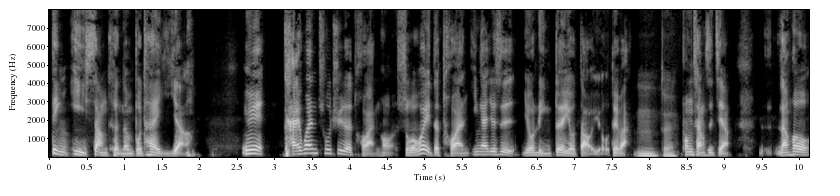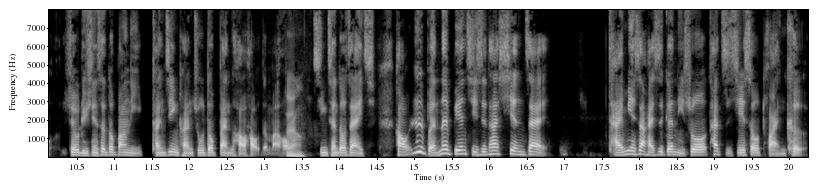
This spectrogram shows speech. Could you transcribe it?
定义上可能不太一样，因为。台湾出去的团，吼，所谓的团应该就是有领队、有导游，对吧？嗯，对，通常是这样。然后就旅行社都帮你团进团出，都办得好好的嘛，吼，对啊，行程都在一起。好，日本那边其实他现在台面上还是跟你说，他只接受团客。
